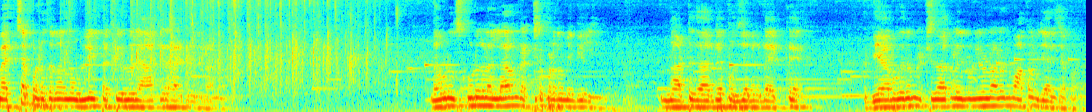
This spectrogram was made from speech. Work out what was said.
മെച്ചപ്പെടുത്തണമെന്ന് ഉള്ളിൽ തട്ടിയുള്ള ഒരു ആഗ്രഹമായിട്ട് ഇത് കാണാം നമ്മുടെ സ്കൂളുകളെല്ലാം രക്ഷപ്പെടണമെങ്കിൽ നാട്ടുകാരുടെ പൊതുജനങ്ങളുടെ ഒക്കെ അധ്യാപകരും രക്ഷിതാക്കളും ഇതിനുള്ളിലുള്ളതാണെന്ന് മാത്രം വിചാരിച്ചാൽ പോരാ.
